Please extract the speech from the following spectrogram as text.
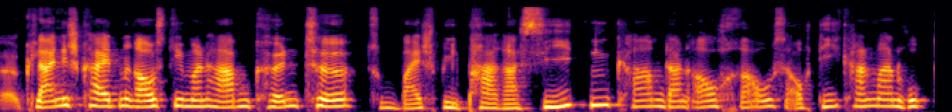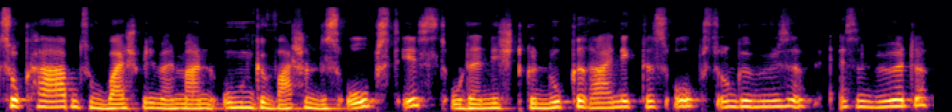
äh, Kleinigkeiten raus, die man haben könnte. Zum Beispiel Parasiten kam dann auch raus. Auch die kann man ruckzuck haben. Zum Beispiel, wenn man ungewaschenes Obst isst oder nicht genug gereinigtes Obst und Gemüse essen würde.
